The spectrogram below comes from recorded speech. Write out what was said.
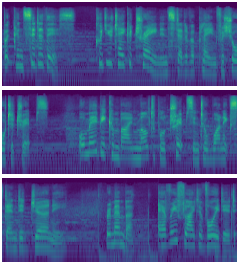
But consider this. Could you take a train instead of a plane for shorter trips? Or maybe combine multiple trips into one extended journey? Remember, every flight avoided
